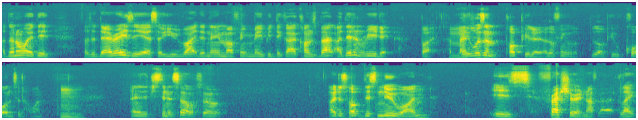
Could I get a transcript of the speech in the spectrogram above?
I don't know what it did. So the eraser, yeah. So you write the name. I think maybe the guy comes back. I didn't read it, but Imagine. it wasn't popular. I don't think a lot of people caught onto that one, Mm. and it just didn't sell. So I just hope this new one is fresher enough. Uh, Like,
